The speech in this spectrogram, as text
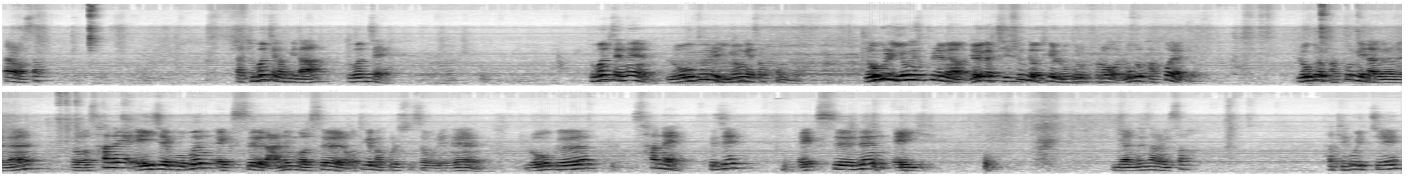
따라왔어? 자 두 번째 갑니다. 두 번째. 두 번째는 로그를 이용해서 푸는 거 로그를 이용해서 풀려면 여기가 지수인데 어떻게 로그를 풀어? 로그를 바꿔야죠. 로그로 바꿉니다 그러면은 저 3의 a제곱은 x라는 것을 어떻게 바꿀 수 있어 우리는 로그 3의 그지? x는 a 이해 안 된 사람 있어? 다 되고 있지?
